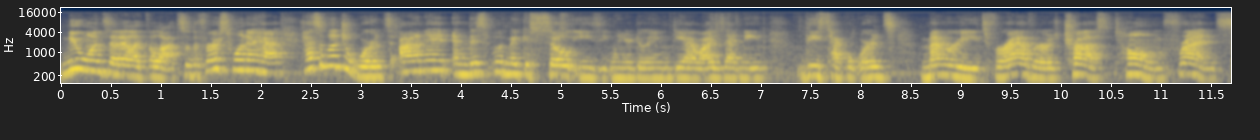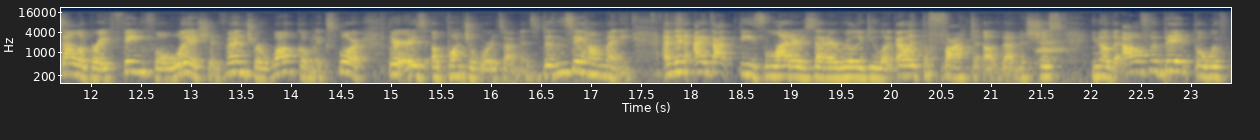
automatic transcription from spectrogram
new ones that I like a lot. So the first one I have has a bunch of words on it, and this would make it so easy when you're doing DIYs that need these type of words. Memories, forever, trust, home, friend, celebrate, thankful, wish, adventure, welcome, explore. There is a bunch of words on this. It doesn't say how many. And then I got these letters that I really do like. I like the font of them. It's just, you know, the alphabet, but with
